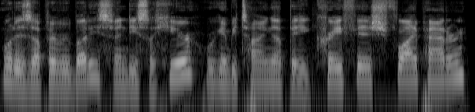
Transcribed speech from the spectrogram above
What is up everybody, Sven Diesel here. We're going to be tying up a crayfish fly pattern.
